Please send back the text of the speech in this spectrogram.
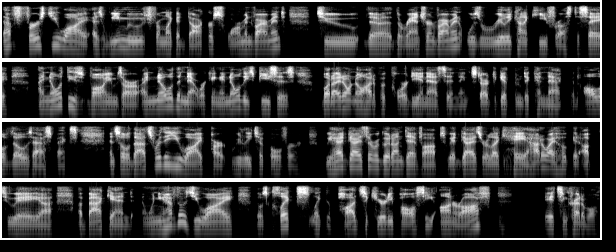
That first UI, as we moved from like a Docker Swarm environment to the the Rancher environment, was really kind of key for us to say, I know what these volumes are. I know the networking, I know these pieces, but I don't know how to put core DNS in and start to get them to connect and all of those aspects. And so that's where the UI part really took over. We had guys that were good on DevOps. We had guys who were like, hey, how do I hook it up to a, uh, a back end? And when you have those UI, those clicks, like your pod security policy on or off, it's incredible.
